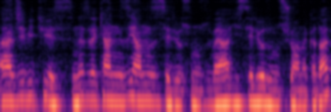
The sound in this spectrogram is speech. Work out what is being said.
LGBT üyesisiniz ve kendinizi yalnız hissediyorsunuz veya hissediyordunuz şu ana kadar.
